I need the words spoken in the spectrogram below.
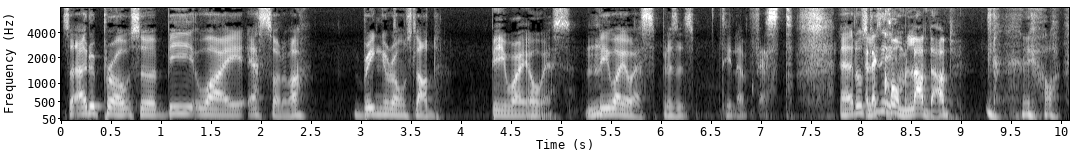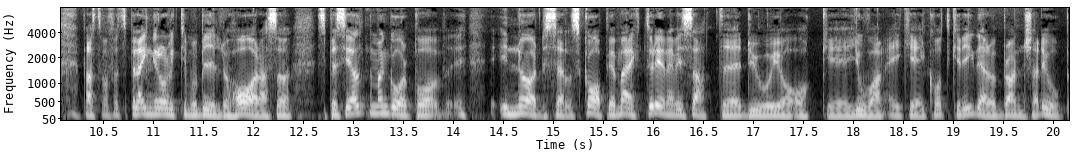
Så är du pro så BYS sa du va? Bring your own sladd. BYOS. Mm. BYOS, precis. Till en fest. Eh, Eller kom laddad. ja, fast det spelar ingen roll vilken mobil du har. Alltså, speciellt när man går på i nördsällskap. Jag märkte det när vi satt, eh, du och jag och eh, Johan, a.k.a. Kottkrig där och brunchade ihop.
